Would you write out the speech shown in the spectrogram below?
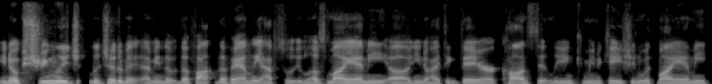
you know, extremely legitimate. I mean, the the, fa- the family absolutely loves Miami. Uh, you know, I think they are constantly in communication with Miami.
